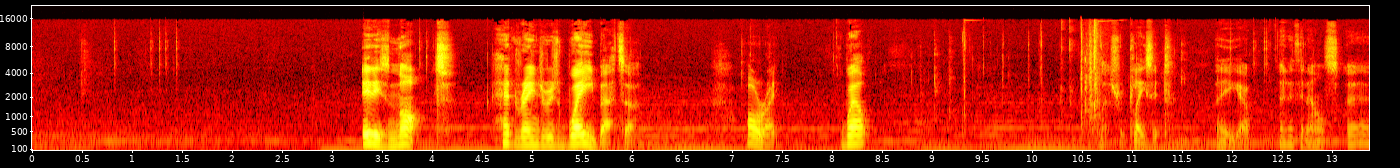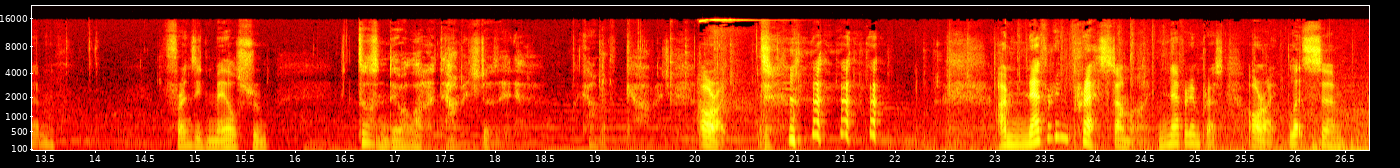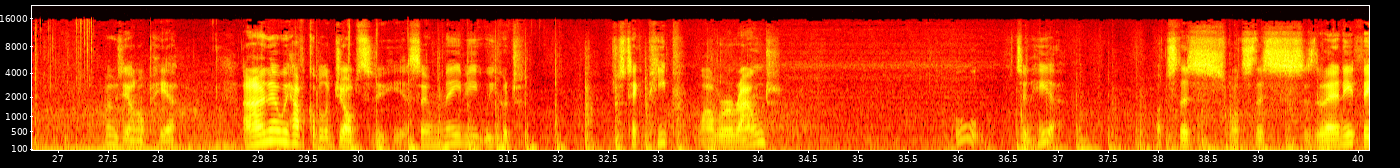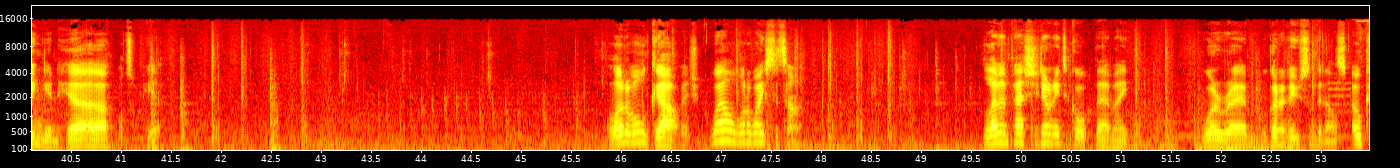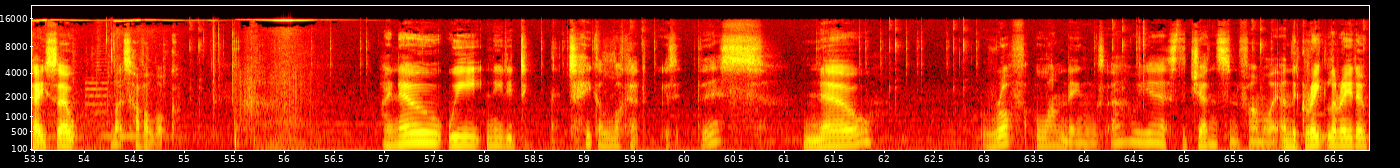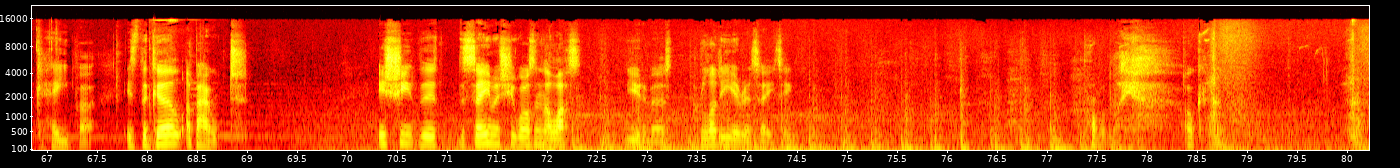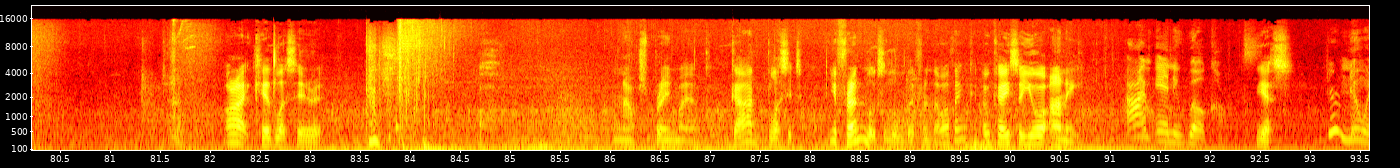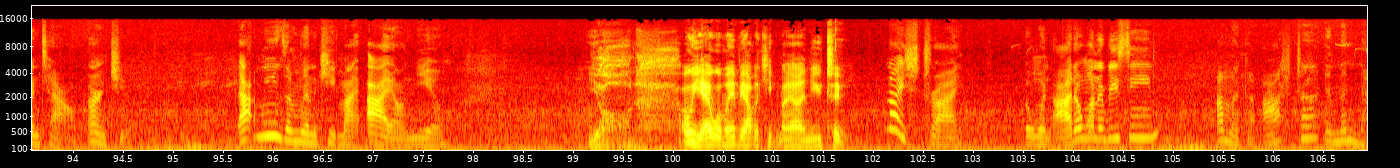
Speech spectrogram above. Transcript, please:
It is not. Head Ranger is way better. Alright. Well, let's replace it. There you go. Anything else? Um, Frenzied Maelstrom. Doesn't do a lot of damage, does it? Kind of garbage. Alright. I'm never impressed, am I? Never impressed. Alright, let's um, mosey on up here. And I know we have a couple of jobs to do here, so maybe we could just take a peep while we're around. Ooh, what's in here? What's this? What's this? Is there anything in here? What's up here? Load of old garbage. Well, what a waste of time. Lemon Pest, you don't need to go up there, mate. We're, um, we're going to do something else. Okay, so let's have a look. I know we needed to take a look at... Is it this? No. Rough Landings. Oh, yes, the Jensen family. And the Great Laredo Caper. Is the girl about? Is she the, the same as she was in the last universe? Bloody irritating. Probably. Okay. Alright, kid, let's hear it. Oh. Now I've sprained my ankle. God bless it. Your friend looks a little different, though, I think. Okay, so you're Annie. I'm Annie Wilcox. Yes. You're new in town, aren't you? That means I'm gonna keep my eye on you. Yawn. Oh, yeah, well, maybe I'll be keeping my eye on you, too. Nice try. But when I don't want to be seen, I'm like an Astra in the night.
